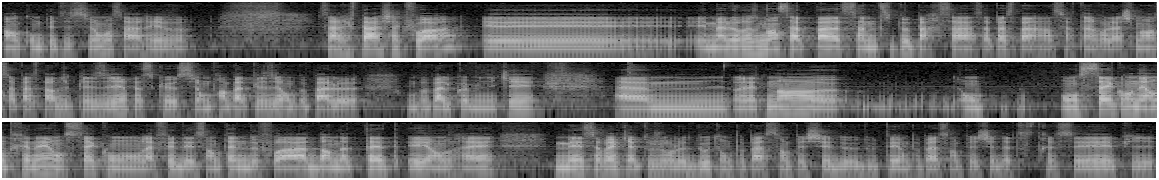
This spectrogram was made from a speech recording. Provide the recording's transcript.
en compétition. Ça arrive, ça arrive pas à chaque fois. Et, malheureusement, ça passe un petit peu par ça. Ça passe par un certain relâchement, ça passe par du plaisir, parce que si on prend pas de plaisir, on peut pas le, on peut pas le communiquer. Euh, honnêtement, euh, on, on sait qu'on est entraîné, on sait qu'on l'a fait des centaines de fois dans notre tête et en vrai, mais c'est vrai qu'il y a toujours le doute, on ne peut pas s'empêcher de douter, on ne peut pas s'empêcher d'être stressé. Et puis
